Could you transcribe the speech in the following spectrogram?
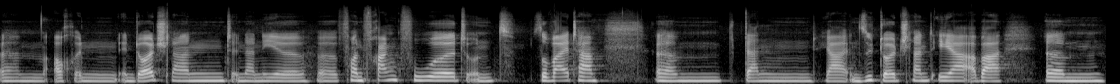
ähm, auch in, in Deutschland, in der Nähe äh, von Frankfurt und so weiter. Ähm, dann ja in Süddeutschland eher, aber ähm,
